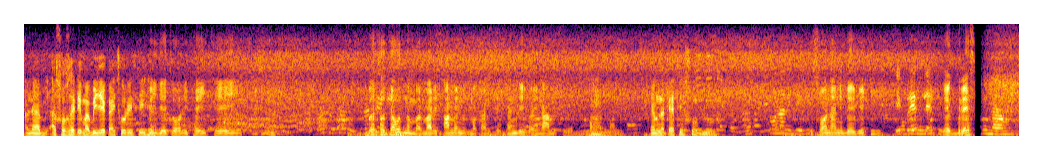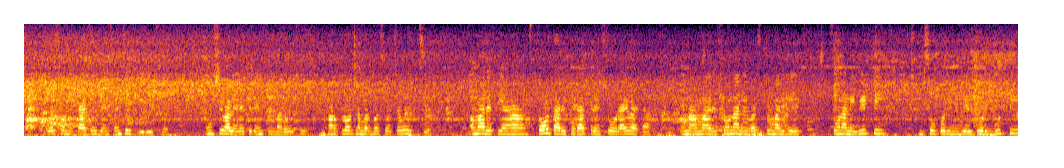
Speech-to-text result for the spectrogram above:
અને આ- સોસાયટીમાં બીજે કાંઈ ચોરી થઈ છે? બીજે ચોરી થઈ છે. બસો ચૌદ નંબર મારી સામેનું જ મકાન છે. સંજયભાઈ નામ છે. એમના ત્યાંથી શું ગયું? સોનાની બે વીટી. એક બ્રેસ નામ ગોસ્વામી કાજલબેન સંજયગીરી છે. હું શિવાલય રેસિડેન્સીમાં રહું છું. મારો પ્લોટ નંબર બસો ચૌદ છે. અમારે ત્યાં સોળ તારીખે રાત્રે સોર આવ્યા હતા. એમાં અમારે સોનાની વસ્તુ મારી બે સોનાની વીંટી છોકરીની બે જોડી બુટ્ટી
